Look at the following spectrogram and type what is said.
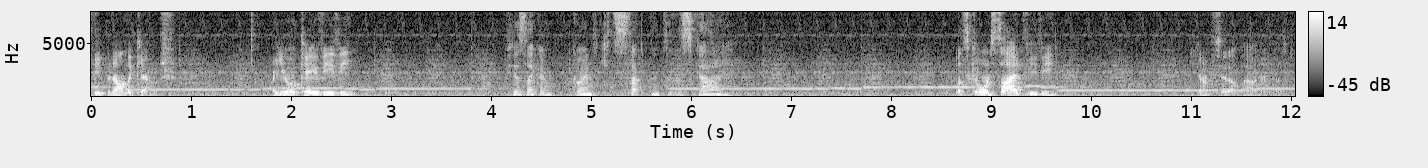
Sleeping on the couch. Are you okay, Vivi? Feels like I'm going to get sucked into the sky. Let's go inside, Vivi. You don't have to say that louder, Justin.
